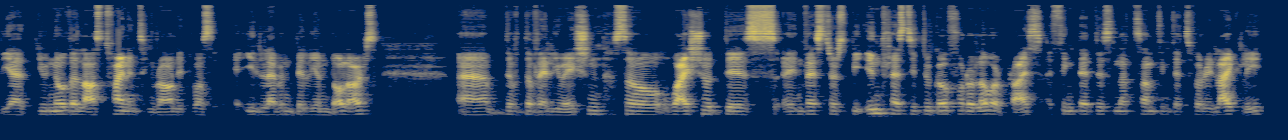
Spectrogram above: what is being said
yeah, you know the last financing round it was 11 billion dollars uh, the, the valuation. So why should these investors be interested to go for a lower price? I think that is not something that's very likely.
